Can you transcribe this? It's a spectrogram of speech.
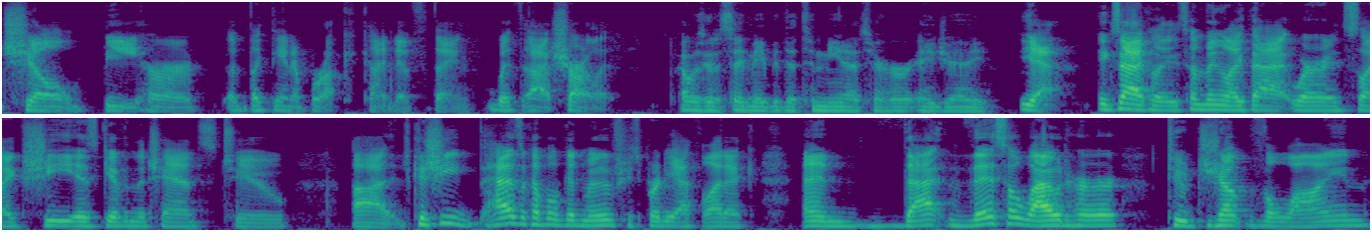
she'll be her like Dana Brooke kind of thing with uh, Charlotte. I was gonna say maybe the Tamina to her AJ. Yeah, exactly. Something like that, where it's like she is given the chance to, because she has a couple of good moves. She's pretty athletic, and that this allowed her to jump the line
